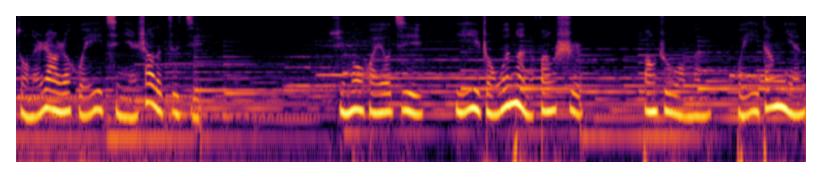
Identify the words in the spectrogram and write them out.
总能让人回忆起年少的自己。《寻梦环游记》以一种温暖的方式，帮助我们回忆当年，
